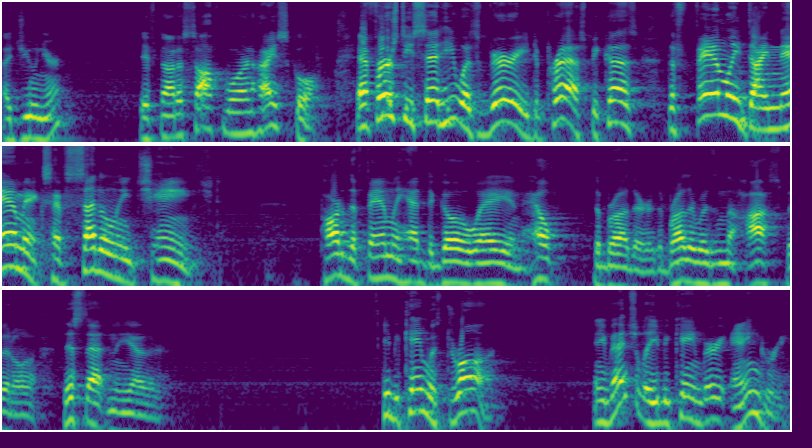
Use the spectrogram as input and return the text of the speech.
a junior, if not a sophomore in high school. At first, he said he was very depressed because the family dynamics have suddenly changed. Part of the family had to go away and help the brother. The brother was in the hospital, this, that, and the other. He became withdrawn. And eventually he became very angry.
